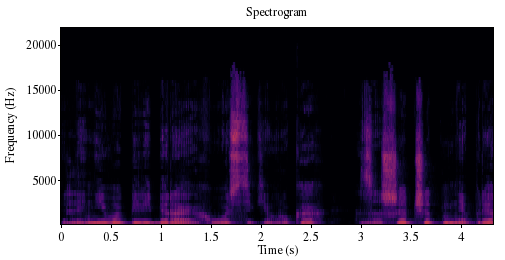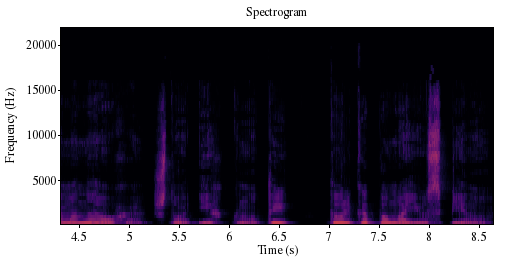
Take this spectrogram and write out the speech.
лениво перебирая хвостики в руках, зашепчут мне прямо на ухо, что их кнуты только по мою спину.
